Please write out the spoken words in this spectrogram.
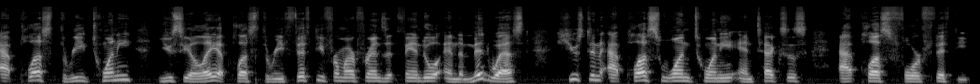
at plus 320, UCLA at plus 350 from our friends at FanDuel, and the Midwest, Houston at plus 120, and Texas at plus 450.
